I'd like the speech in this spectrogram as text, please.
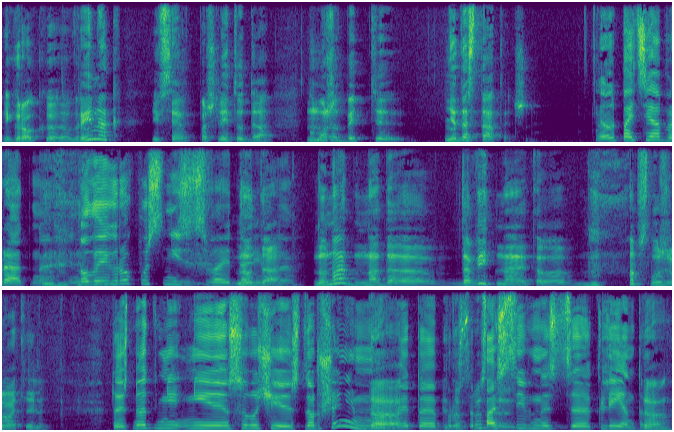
игрок в рынок, и все пошли туда. Но может быть э, недостаточно. Надо пойти обратно. И новый игрок пусть снизит свои тарифы. Ну да. Ну надо, надо давить на этого обслуживателя. То есть, ну, это не, не случай с нарушением, да, это, это просто, просто пассивность э, клиентов. Да.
